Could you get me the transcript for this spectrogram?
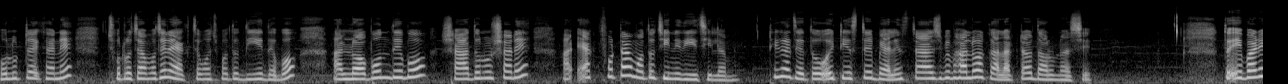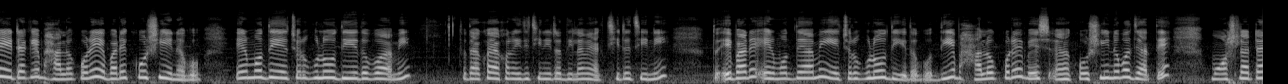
হলুদটা এখানে ছোট চামচের এক চামচ মতো দিয়ে দেব। আর লবণ দেব স্বাদ অনুসারে। আর এক ফোঁটা মতো চিনি দিয়েছিলাম। ঠিক আছে? তো ওই টেস্টের ব্যালেন্সটা আসবে ভালো আর কালারটাও দারুণ আসে। তো এবারে এটাকে ভালো করে এবারে কষিয়ে নেব। এর মধ্যে এঁচড়গুলোও দিয়ে দেবো আমি। তো দেখো এখন এই যে চিনিটা দিলাম, এক ছিটে চিনি। তো এবারে এর মধ্যে আমি এঁচড়গুলোও দিয়ে দেবো। দিয়ে ভালো করে বেশ কষিয়ে নেব যাতে মশলাটা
